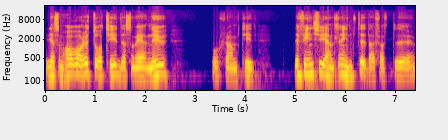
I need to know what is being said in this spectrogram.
det som har varit dåtid, det som är nu och framtid, det finns ju egentligen inte därför att eh,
